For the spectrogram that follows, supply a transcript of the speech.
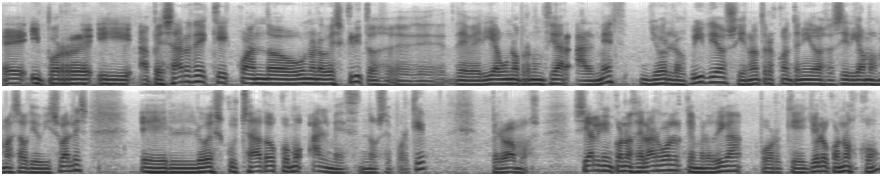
Eh, y, por, y a pesar de que cuando uno lo ve escrito debería uno pronunciar almez, yo en los vídeos y en otros contenidos así, digamos, más audiovisuales, lo he escuchado como almez. No sé por qué. Pero vamos, si alguien conoce el árbol, que me lo diga, porque yo lo conozco,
